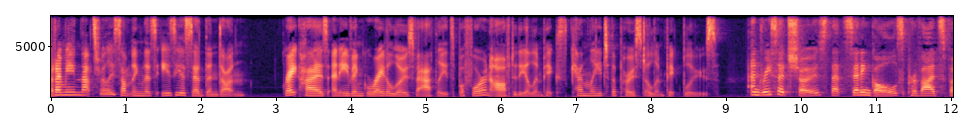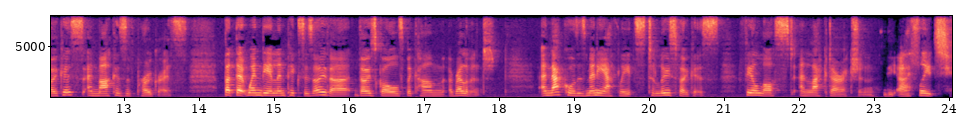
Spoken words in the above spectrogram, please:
But I mean, that's really something that's easier said than done. Great highs and even greater lows for athletes before and after the Olympics can lead to the post Olympic blues. And research shows that setting goals provides focus and markers of progress, but that when the Olympics is over, those goals become irrelevant. And that causes many athletes to lose focus, feel lost, and lack direction. The athletes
